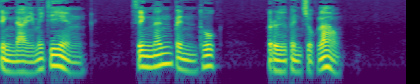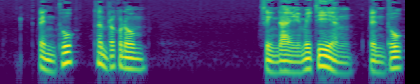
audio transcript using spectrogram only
สิ่งใดไม่เที่ยง สิ่งนั้นเป็นทุกข์หรือเป็นสุขเล่า เป็นทุกข์ท่านพระโคดม สิ่งใดไม่เที่ยง เป็นทุกข์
